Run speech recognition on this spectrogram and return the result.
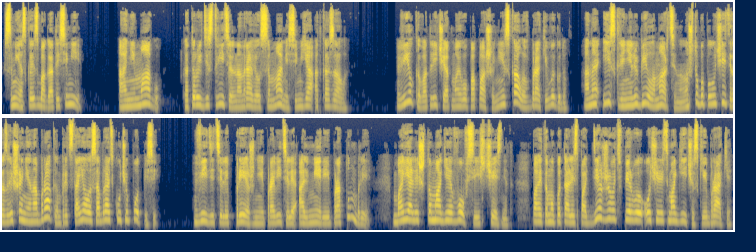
смеска из богатой семьи. А не магу, который действительно нравился маме, семья отказала. Вилка, в отличие от моего папаши, не искала в браке выгоду. Она искренне любила Мартина, но чтобы получить разрешение на брак, им предстояло собрать кучу подписей. Видите ли, прежние правители Альмерии и Протумбрии боялись, что магия вовсе исчезнет, поэтому пытались поддерживать в первую очередь магические браки,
